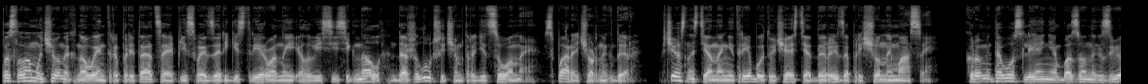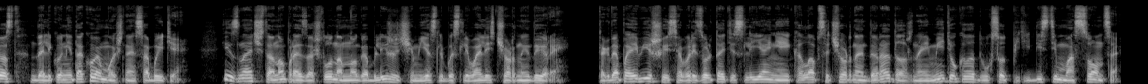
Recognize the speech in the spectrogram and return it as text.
По словам ученых, новая интерпретация описывает зарегистрированный LVC-сигнал даже лучше, чем традиционная, с парой черных дыр. В частности, она не требует участия дыры запрещенной массы. Кроме того, слияние бозонных звезд далеко не такое мощное событие, и значит, оно произошло намного ближе, чем если бы сливались черные дыры. Тогда появившаяся в результате слияния и коллапса черная дыра должна иметь около 250 масс Солнца,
